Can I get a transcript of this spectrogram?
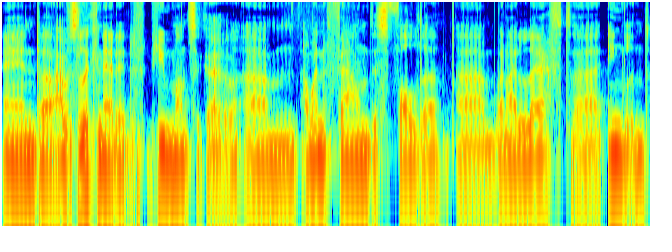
And uh, I was looking at it a few months ago. Um, I went and found this folder um, when I left uh, England.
